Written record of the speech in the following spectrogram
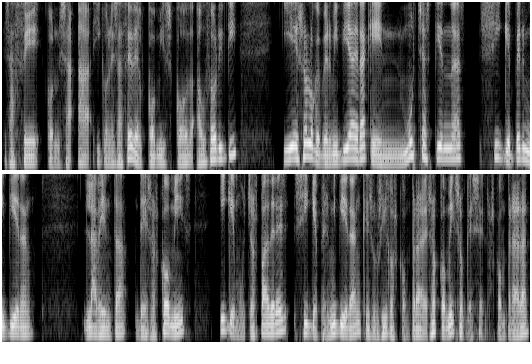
esa C con esa A y con esa C del Comics Code Authority, Y eso lo que permitía era que en muchas tiendas sí que permitieran la venta de esos cómics y que muchos padres sí que permitieran que sus hijos compraran esos cómics o que se los compraran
